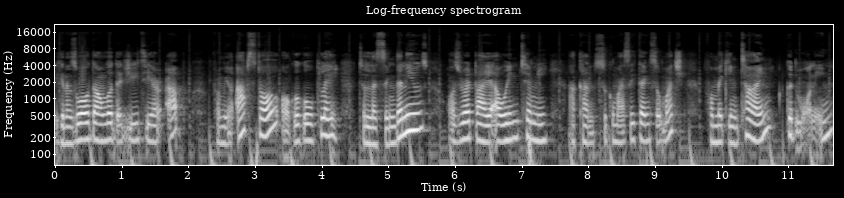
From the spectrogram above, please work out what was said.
You can as well download the GTR app from your App Store or Google Play to listen. The news was read by Awentemi Akan Sukumasi. Thanks so much for making time. Good morning.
